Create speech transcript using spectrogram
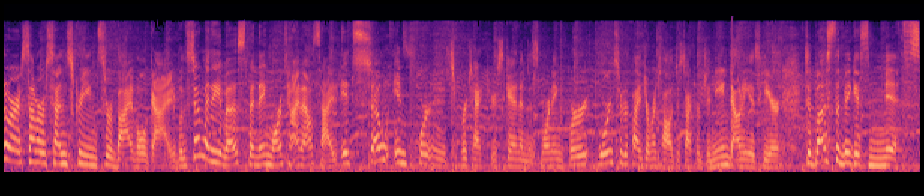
to our summer sunscreen survival guide. With so many of us spending more time outside, it's so important to protect your skin. And this morning, board certified dermatologist Dr. Jeanine Downie is here to bust the biggest myths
